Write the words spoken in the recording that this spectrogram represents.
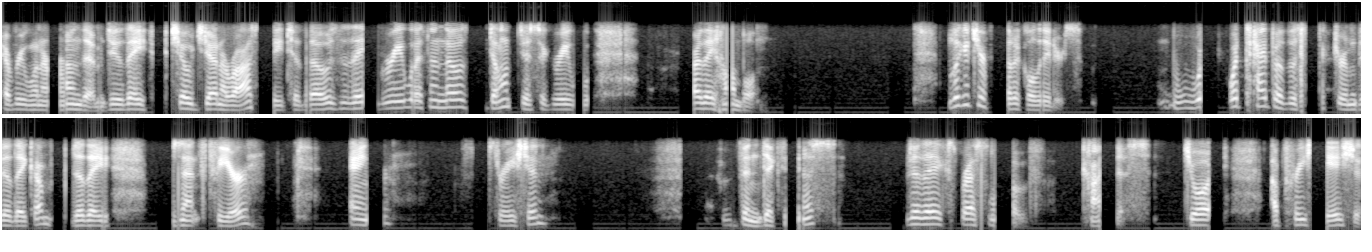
everyone around them? Do they show generosity to those that they agree with and those they don't disagree with? Are they humble? Look at your political leaders. What type of the spectrum do they come from? Do they present fear? Anger, frustration, vindictiveness? Do they express love, kindness, joy, appreciation?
